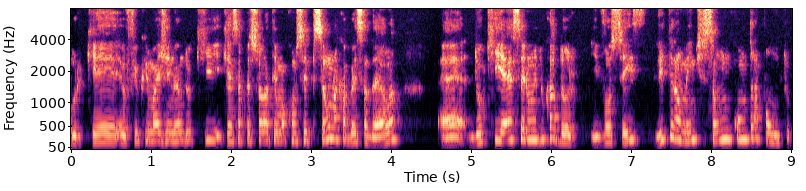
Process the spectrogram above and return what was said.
porque eu fico imaginando que, que essa pessoa tem uma concepção na cabeça dela é, do que é ser um educador. E vocês, literalmente, são um contraponto.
